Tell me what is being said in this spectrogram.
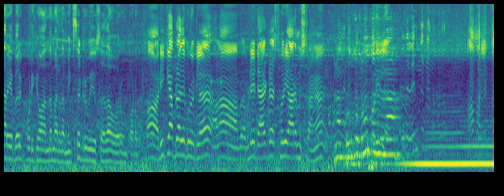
நிறைய பேருக்கு பிடிக்கும். அந்த மாதிரி தான். மிக்சட் ரிவ்யூஸாக தான் வரும் படம். ஆ ரீகேப்பில் அது கொடுக்கல. ஆனால் அப்படியே டேரக்டர் ஸ்டோரி ஆரம்பிச்சிட்டாங்க. கொஞ்சம் லென்த் ஆமாம் லென்த்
